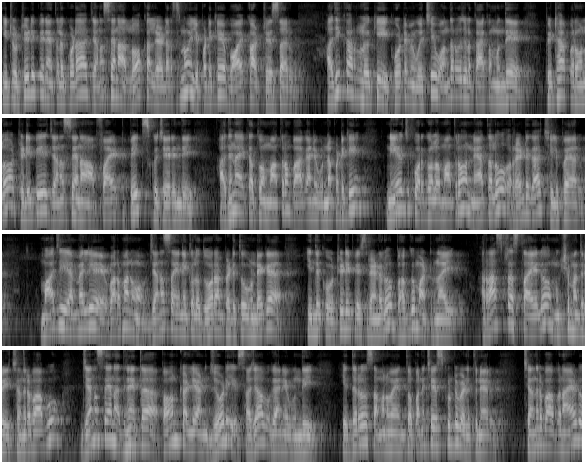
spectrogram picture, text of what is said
ఇటు టీడీపీ నేతలు కూడా జనసేన లోకల్ లీడర్స్ను ఇప్పటికే బాయ్కాట్ చేశారు. అధికారంలోకి కూటమి వచ్చి వంద రోజులు కాకముందే పిఠాపురంలో టీడీపీ జనసేన ఫైట్ పీక్స్కు చేరింది. అధినాయకత్వం మాత్రం బాగానే ఉన్నప్పటికీ నియోజకవర్గంలో మాత్రం నేతలు రెండుగా చీలిపోయారు. మాజీ ఎమ్మెల్యే వర్మను జన సైనికులు దూరం పెడుతూ ఉండగా ఇందుకు టీడీపీ శ్రేణులు భగ్గుమంటున్నాయి. రాష్ట్ర స్థాయిలో ముఖ్యమంత్రి చంద్రబాబు జనసేన అధినేత పవన్ కళ్యాణ్ జోడీ సజావుగానే ఉంది. ఇద్దరూ సమన్వయంతో పనిచేసుకుంటూ వెళుతున్నారు. చంద్రబాబు నాయుడు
